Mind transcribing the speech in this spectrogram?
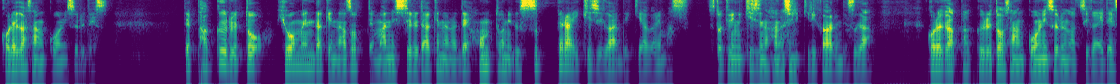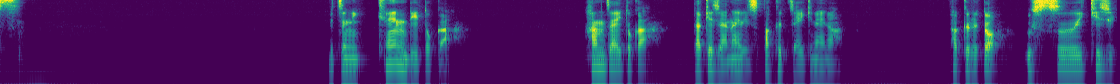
これが参考にするです。で、パクると表面だけなぞって真似してるだけなので、本当に薄っぺらい記事が出来上がります。ちょっと急に記事の話に切り替わるんですが、これがパクると参考にするの違いです。別に権利とか犯罪とかだけじゃないです。パクっちゃいけないのは。パクると薄い記事、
